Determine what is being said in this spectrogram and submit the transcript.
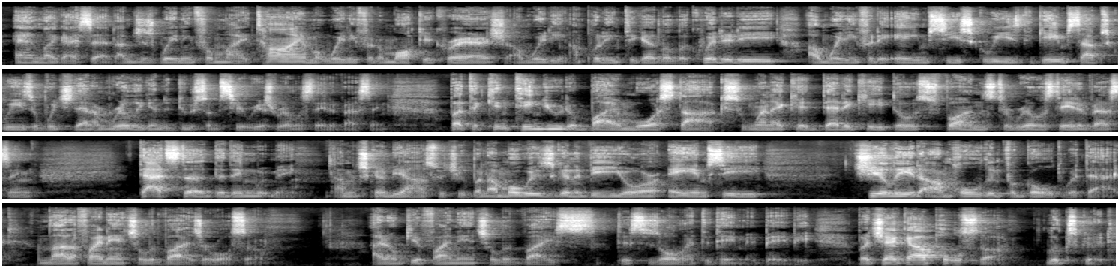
And like I said, I'm just waiting for my time. I'm waiting for the market crash. I'm waiting. I'm putting together liquidity. I'm waiting for the AMC squeeze, the GameStop squeeze, of which then I'm really going to do some serious real estate investing. But to continue to buy more stocks when I could dedicate those funds to real estate investing, that's the, the thing with me. I'm just going to be honest with you, but I'm always going to be your AMC cheerleader. I'm holding for gold with that. I'm not a financial advisor also. I don't give financial advice. This is all entertainment, baby. But check out Polestar. Looks good.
